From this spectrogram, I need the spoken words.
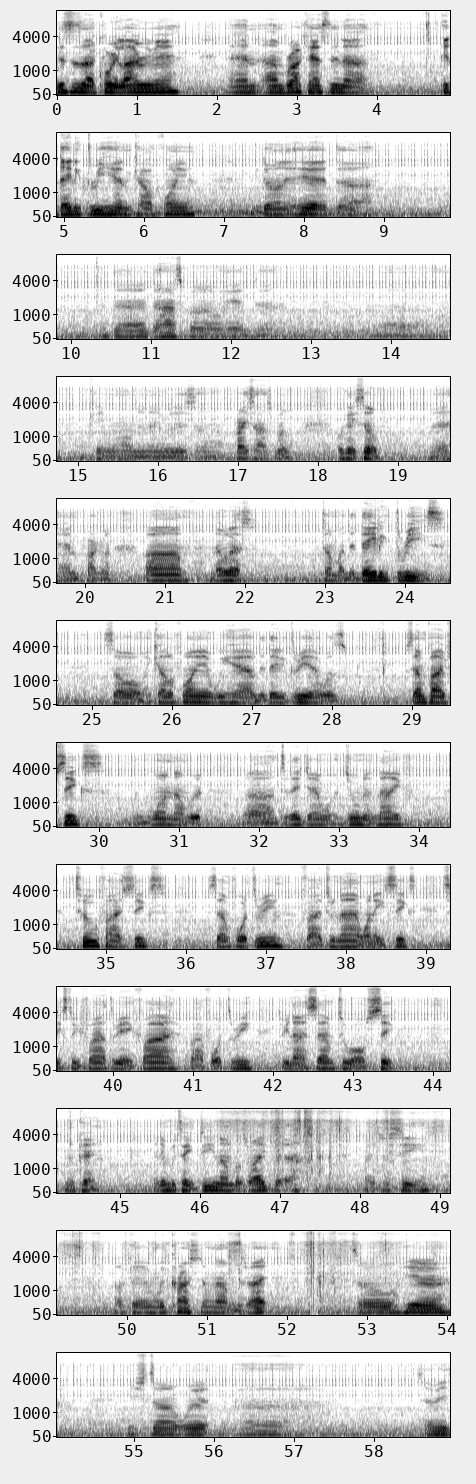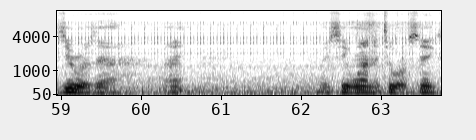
This is uh, Corey Lottery, man, and I'm broadcasting uh, at 83 here in California. We're doing it here at, uh, at, the, the hospital over here at uh, uh, I can't remember the name of this, uh, Price Hospital. Okay, so, right here in the parking lot. Um, nevertheless, talking about the daily threes. So in California, we have the daily three, and was 756, the one number. Uh, today, January, June the 9th, 256 743 529 186 635 385 543 397 206. Okay, and then we take these numbers right there, as you see. Okay, and we crunch them numbers, right? So here you start with uh, so many zeros there, right? We see one and 206,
